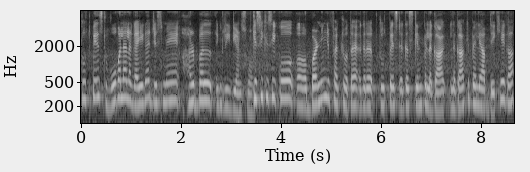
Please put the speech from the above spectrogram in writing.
टूथपेस्ट वो वाला लगाइएगा जिसमें हर्बल इंग्रेडिएंट्स हों। किसी किसी को बर्निंग इफ़ेक्ट होता है। अगर टूथपेस्ट अगर स्किन पे लगा लगा के पहले आप देखिएगा,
